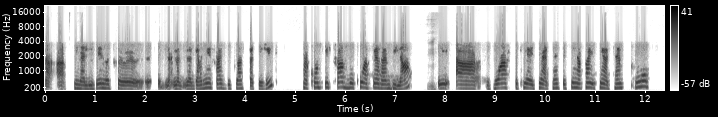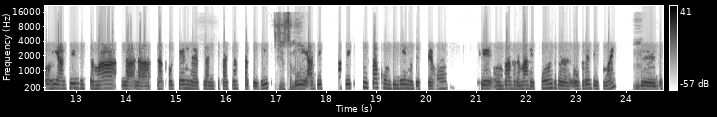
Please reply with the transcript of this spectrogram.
bah, à finaliser notre, la, la, dernière phase du plan stratégique. Ça consistera beaucoup à faire un bilan. Et à voir ce qui a été atteint, ce qui n'a pas été atteint pour orienter justement la, la, la prochaine planification stratégique. Justement. Et avec, avec tout ça combiné, nous espérons qu'on va vraiment répondre aux vrais besoins mm. de, des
